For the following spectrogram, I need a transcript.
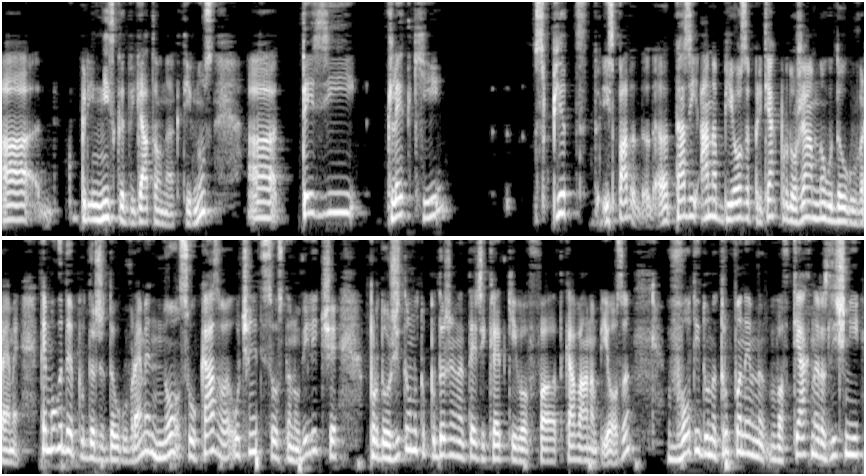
а, при ниска двигателна активност, а, тези клетки спят, изпадат, тази анабиоза при тях продължава много дълго време. Те могат да я поддържат дълго време, но се оказва, учените са установили, че продължителното поддържане на тези клетки в а, такава анабиоза води до натрупване в тях на различни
